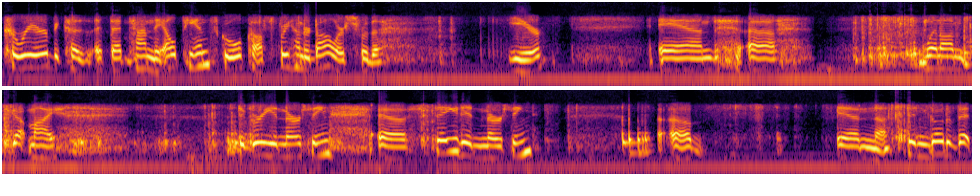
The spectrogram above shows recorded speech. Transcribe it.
career because at that time the LPN school cost three hundred dollars for the year, and uh, went on got my degree in nursing. Uh, stayed in nursing. Uh, and uh, didn't go to vet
